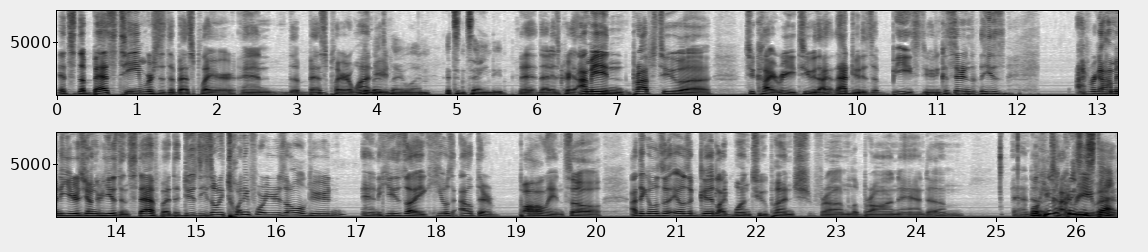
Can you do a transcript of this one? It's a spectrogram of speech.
It's the best team versus the best player, and the best player the won, best dude. player won it's insane dude That, that is crazy. I mean, props to uh to Kyrie too. That that dude is a beast, dude. And considering that he's, I forgot how many years younger he is than Steph, but the dude's he's only 24 years old, dude, and he's like he was out there balling. So I think it was a it was a good like one-two punch from LeBron and um and Well, uh, here's a crazy stat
